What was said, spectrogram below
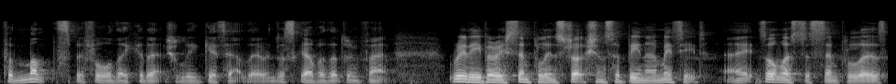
for months before they could actually get out there and discover that, in fact, really very simple instructions have been omitted. Uh, it's almost as simple as,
